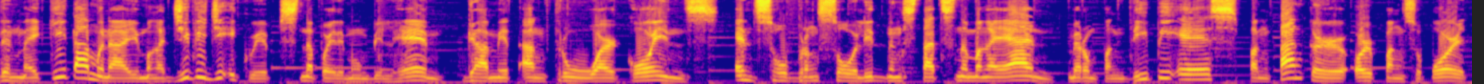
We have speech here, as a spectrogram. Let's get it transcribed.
then makikita mo na yung mga GVG equips na pwede mong bilhin gamit ang True War coins. And sobrang solid ng stats ng mga yan. Meron pang DPS, pang tanker, or pang support.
